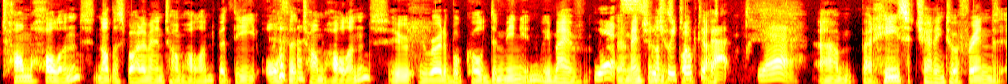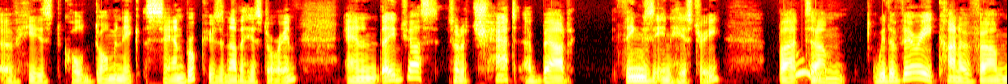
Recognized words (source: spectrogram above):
Tom Holland, not the Spider-Man Tom Holland, but the author Tom Holland, who, who wrote a book called Dominion. We may have Yes, uh, mentioned which on we this talked about. Yeah. Um, but he's chatting to a friend of his called Dominic Sandbrook, who's another historian, and they just sort of chat about things in history, but um, with a very kind of um,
